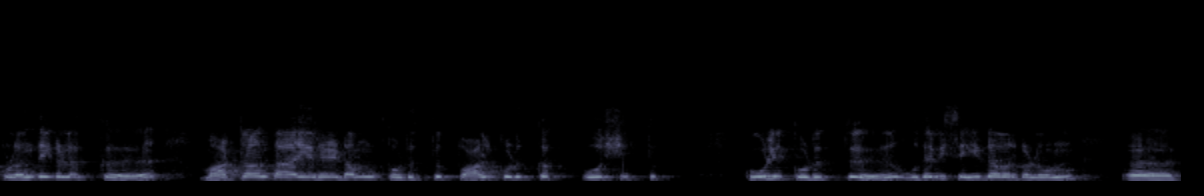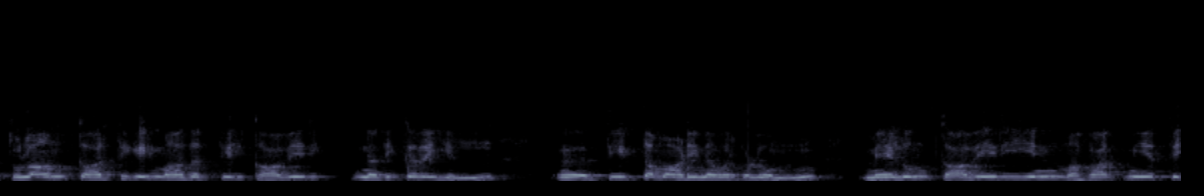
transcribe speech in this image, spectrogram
குழந்தைகளுக்கு மாற்றாந்தாயரிடம் கொடுத்து பால் கொடுக்க போஷித்து கூலி கொடுத்து உதவி செய்தவர்களும் துலாம் கார்த்திகை மாதத்தில் காவேரி நதிக்கரையில் அஹ், தீர்த்தமாடினவர்களும் மேலும் காவேரியின் மகாத்மியத்தை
